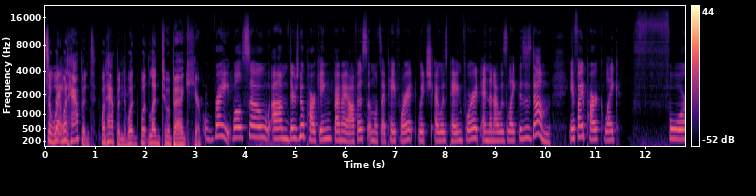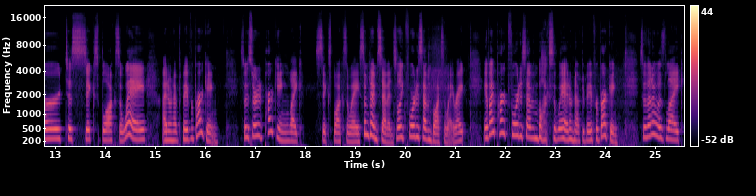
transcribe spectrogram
So what Right. what happened? What happened? What what led to a bag here? Right. Well, so um, there's no parking by my office unless I pay for it, which I was paying for it, and then I was like, "This is dumb. If I park like four to six blocks away, I don't have to pay for parking." So I started parking like six blocks away, sometimes seven. So like four to seven blocks away, right? If I park four to seven blocks away, I don't have to pay for parking. So then I was like,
